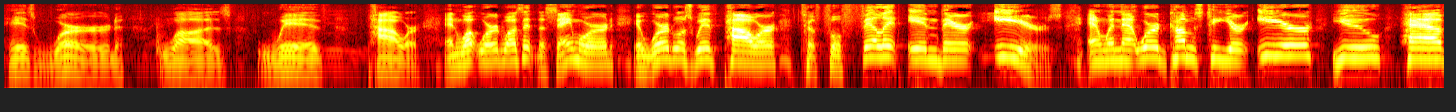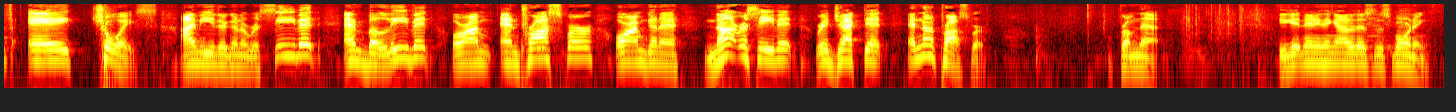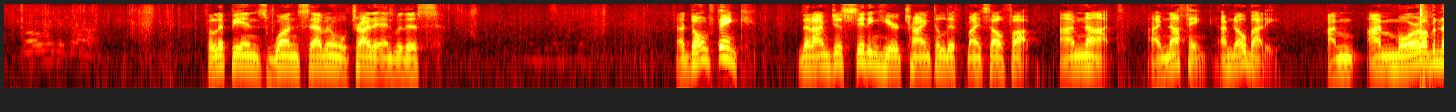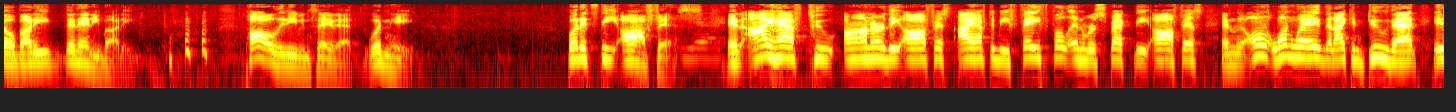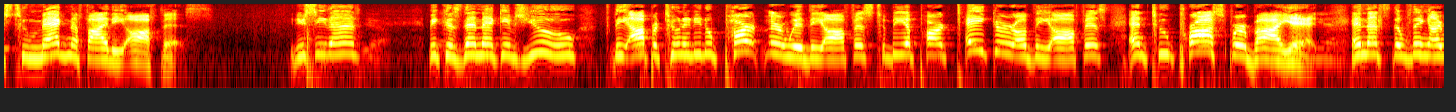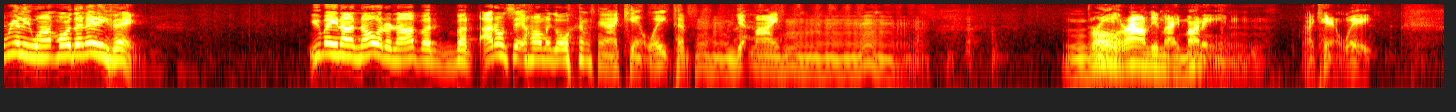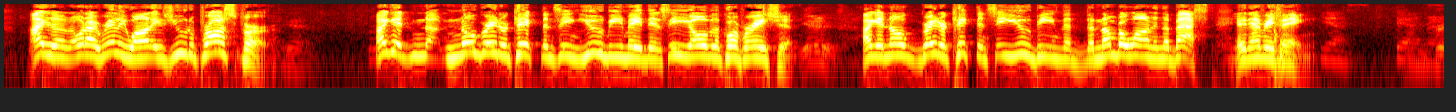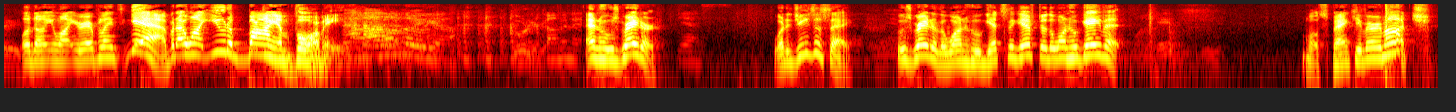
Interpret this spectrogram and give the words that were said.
His word was with power. And what word was it? The same word. A word was with power to fulfill it in their ears. And when that word comes to your ear, you have a choice. I'm either going to receive it and believe it or I'm and prosper or I'm going to not receive it, reject it and not prosper. From that. You getting anything out of this this morning? Philippians 1 7. We'll try to end with this. Now, don't think that I'm just sitting here trying to lift myself up. I'm not. I'm nothing. I'm nobody. I'm, I'm more of a nobody than anybody. Paul would even say that, wouldn't he? But it's the office. Yes. And I have to honor the office. I have to be faithful and respect the office. And the only, one way that I can do that is to magnify the office. Do you see that? Yeah. Because then that gives you the opportunity to partner with the office, to be a partaker of the office, and to prosper by it. Yeah. And that's the thing I really want more than anything. You may not know it or not, but but I don't sit home and go, I can't wait to get my roll around in my money. I can't wait. I what I really want is you to prosper. I get no, no, greater kick than seeing you being made the CEO of the corporation. Yes. I get no greater kick than see you being the, the number one and the best yes. in everything. Yes. yes. Well, don't you want your airplanes? Yeah, but I want you to buy them for me. and who's greater? What did Jesus say? Who's greater, the one who gets the gift or the one who gave it? Well, spank you very much.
